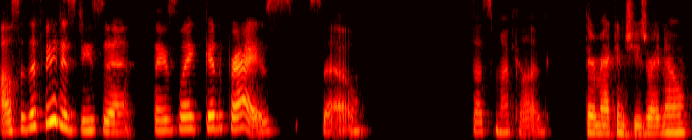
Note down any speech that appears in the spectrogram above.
Also, the food is decent. There's like good fries. So that's my plug. Their mac and cheese right now.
